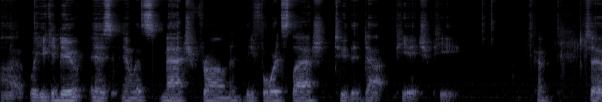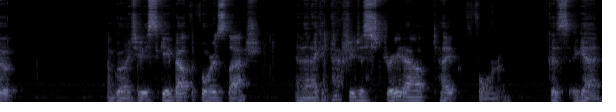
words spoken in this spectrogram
uh, what you can do is, and let's match from the forward slash to the dot PHP. Okay, so I'm going to escape out the forward slash, and then I can actually just straight out type forum, because again,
